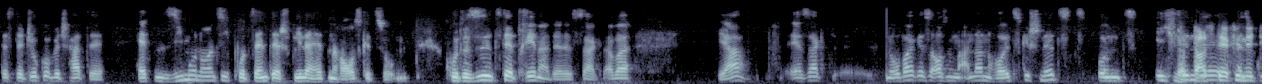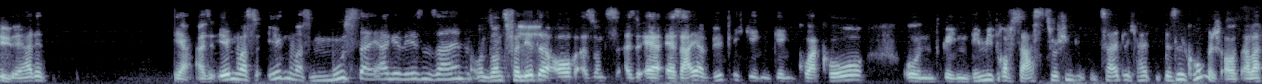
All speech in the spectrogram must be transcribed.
das der Djokovic hatte, hätten 97 Prozent der Spieler hätten rausgezogen. Gut, das ist jetzt der Trainer, der das sagt, aber ja, er sagt, Novak ist aus einem anderen Holz geschnitzt und ich ja, finde, das definitiv. Also gut, er hat ja, also irgendwas, irgendwas muss da ja gewesen sein und sonst verliert er auch, also, sonst, also er, er sah ja wirklich gegen, gegen Quaco und gegen Dimitrov sah es zwischenzeitlich halt ein bisschen komisch aus. Aber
